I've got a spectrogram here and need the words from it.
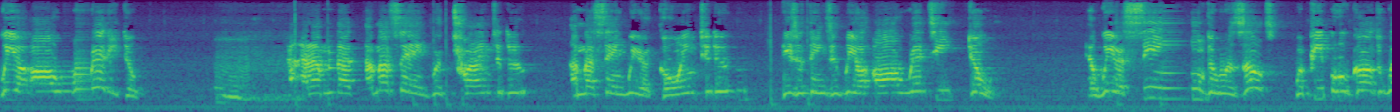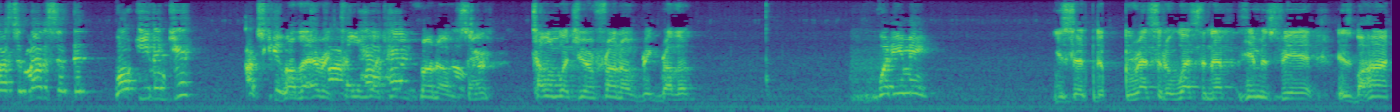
we are already doing. And I'm not I'm not saying we're trying to do. I'm not saying we are going to do. These are things that we are already doing. And we are seeing the results with people who've gone to Western medicine that won't even get excuse me, Brother Eric, uh, tell them what you're in front of, sir. Tell them what you're in front of, big brother. What do you mean? You said the rest of the Western Hemisphere is behind,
